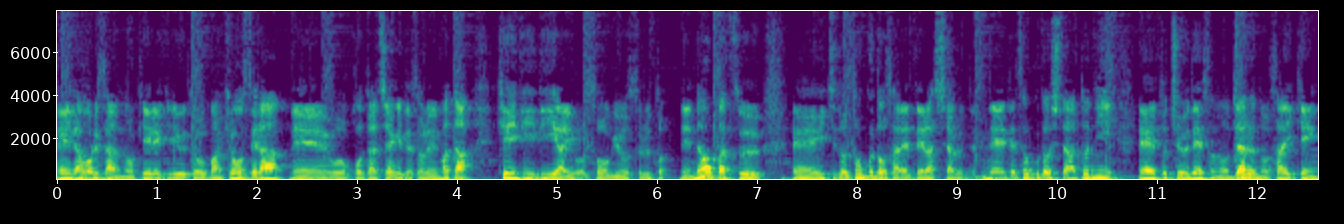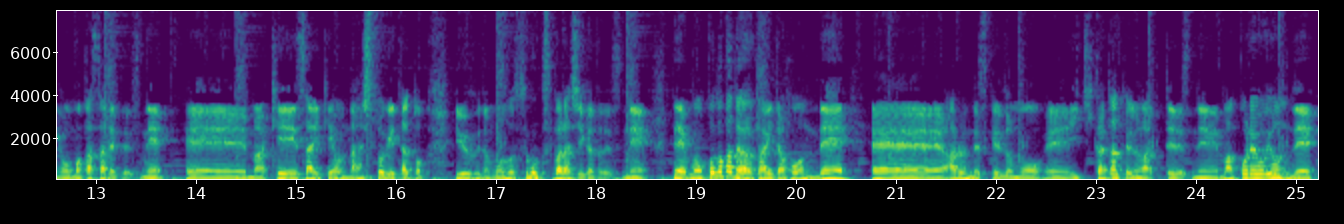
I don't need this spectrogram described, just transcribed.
あ、稲森さんの経歴で言うと、まあ、京セラ、えー、をこう立ち上げて、それまた KDDI を創業すると。で、なおかつ、えー、一度得度されてらっしゃるんですね。で、速度した後に、えー、途中でその JAL の再建を任されてですね、えー、まあ、経営再建を成し遂げたというふうなものすごく素晴らしい方ですね。で、もうこの方が書いた本で、えー、あるんですけれども、えー、生き方というのがあってですね、まあ、これを読んで、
